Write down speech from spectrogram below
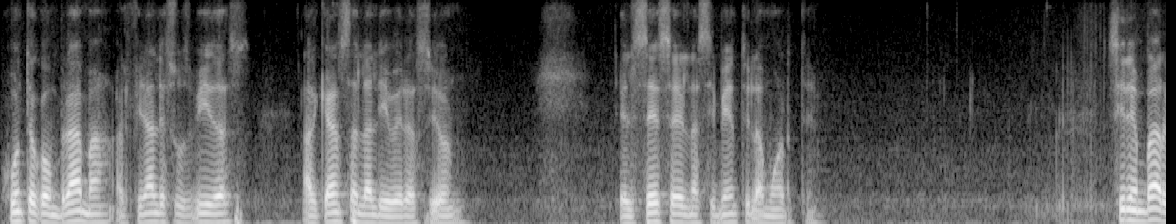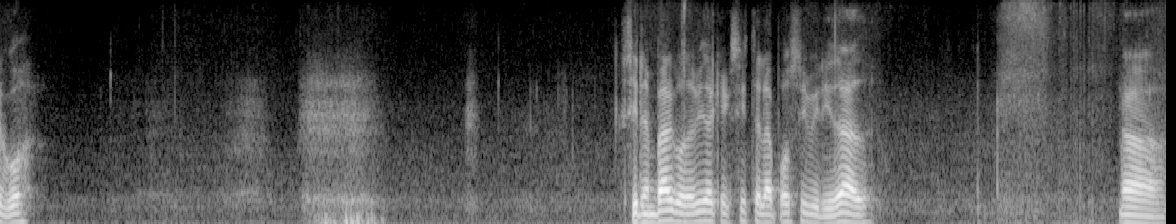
junto con Brahma, al final de sus vidas, alcanzan la liberación, el cese del nacimiento y la muerte. Sin embargo, sin embargo, debido a que existe la posibilidad ah,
